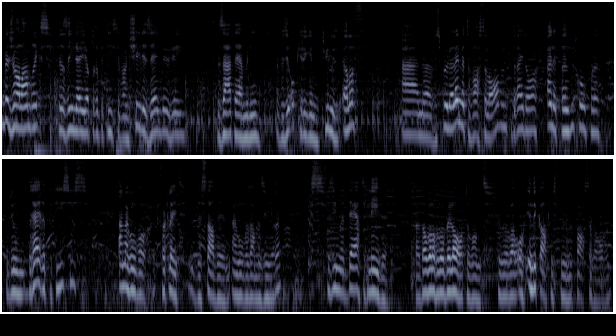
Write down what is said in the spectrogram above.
ik ben Jean Lambrix. We zien op de repetitie van Chile Zeik BV, de Zaterharmonie. En we zijn opgericht in 2011. En uh, we spelen alleen met de vaste avond, drie dagen. En het Prins Uitroepen. We doen drie repetities. En dan gaan we verkleed de stad in en gaan we ons amuseren. We zien met 30 leden. Uh, daar willen we erbij laten, want we willen ook in de café spelen met vaste avond.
